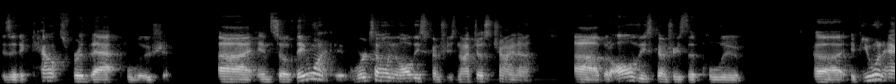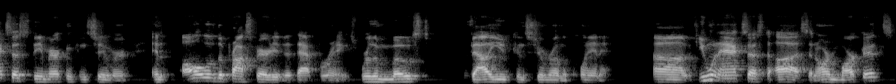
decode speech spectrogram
is it accounts for that pollution. Uh, and so if they want, we're telling all these countries, not just China, uh, but all of these countries that pollute, uh, if you want access to the American consumer and all of the prosperity that that brings, we're the most valued consumer on the planet uh, if you want access to us and our markets,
